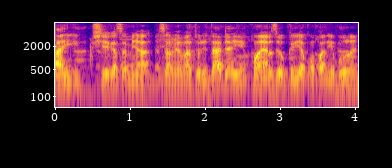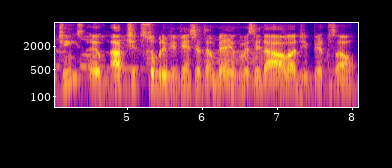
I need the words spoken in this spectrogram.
aí chega essa minha, essa minha maturidade aí, com elas eu criei a companhia Burlantins. Eu, a título sobrevivência também, eu comecei a dar aula de percussão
